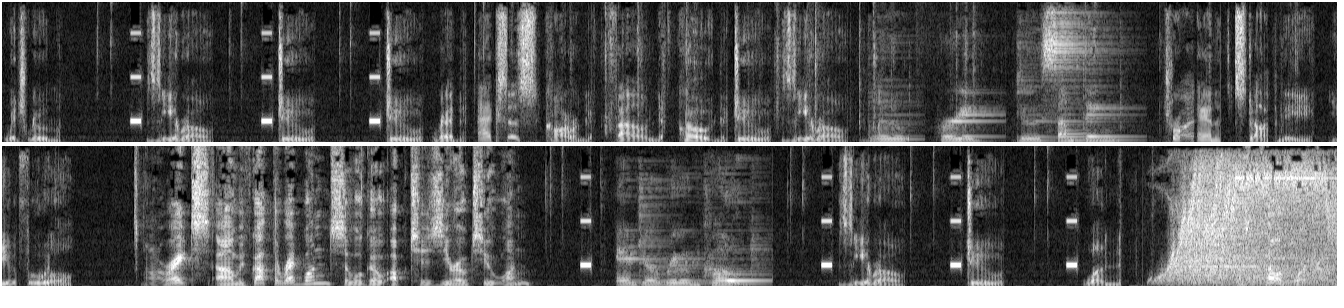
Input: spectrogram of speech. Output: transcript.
Which room? Zero. Two. Two. Red. Access card. Found. Code. Two. Zero. Blue. Hurry. do something. Try and stop me, you fool. All right, um, we've got the red one, so we'll go up to zero two one. Enter room code. Zero, two, one. There's a teleport room.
